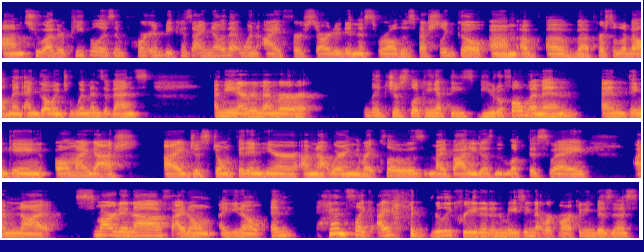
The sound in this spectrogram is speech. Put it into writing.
um, to other people is important because I know that when I first started in this world, especially go um, of, of uh, personal development and going to women's events, I mean, I remember like just looking at these beautiful women and thinking, oh my gosh, I just don't fit in here. I'm not wearing the right clothes. My body doesn't look this way. I'm not smart enough. I don't, you know, and hence like I had really created an amazing network marketing business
